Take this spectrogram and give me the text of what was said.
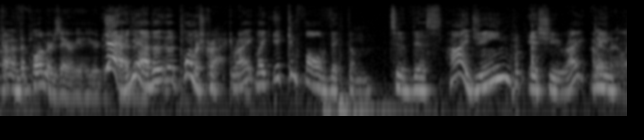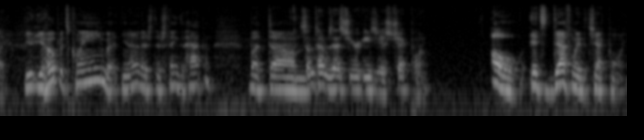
Kind of uh, the plumber's area you're yeah, yeah, the, the plumber's crack, right? Like it can fall victim to this hygiene issue, right? I mean, you, you hope it's clean, but you know, there's there's things that happen. But um, Sometimes that's your easiest checkpoint. oh, it's definitely the checkpoint.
